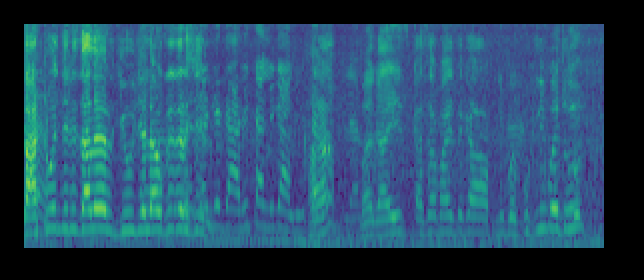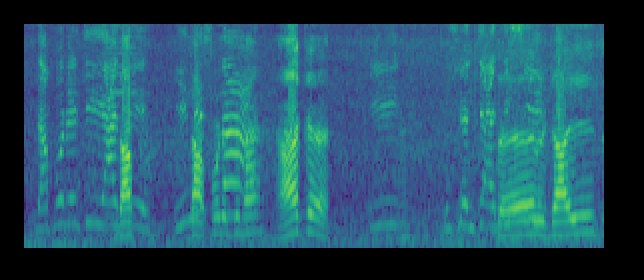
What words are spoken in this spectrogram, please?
गाठवण जरी चालेल जीव गेला काय करशील? गाडी हा? मग आईच कसा माहीत का? आपली ब- कुठली बघ तू दापोऱ्याची दाप आजी ही दापोड्याची. ना? हा का भूषणची आजी तर गाईच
